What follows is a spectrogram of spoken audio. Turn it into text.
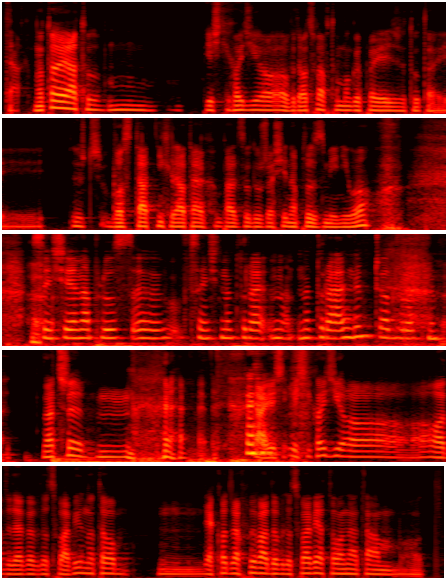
Tak, no to ja tu, jeśli chodzi o Wrocław, to mogę powiedzieć, że tutaj w ostatnich latach bardzo dużo się na plus zmieniło. W sensie na plus, e, w sensie natura naturalnym czy odwrotnym? Znaczy, mm, tak, jeśli, jeśli, chodzi o, o Odrę we Wrocławiu, no to mm, jak Odra wpływa do Wrocławia, to ona tam od,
